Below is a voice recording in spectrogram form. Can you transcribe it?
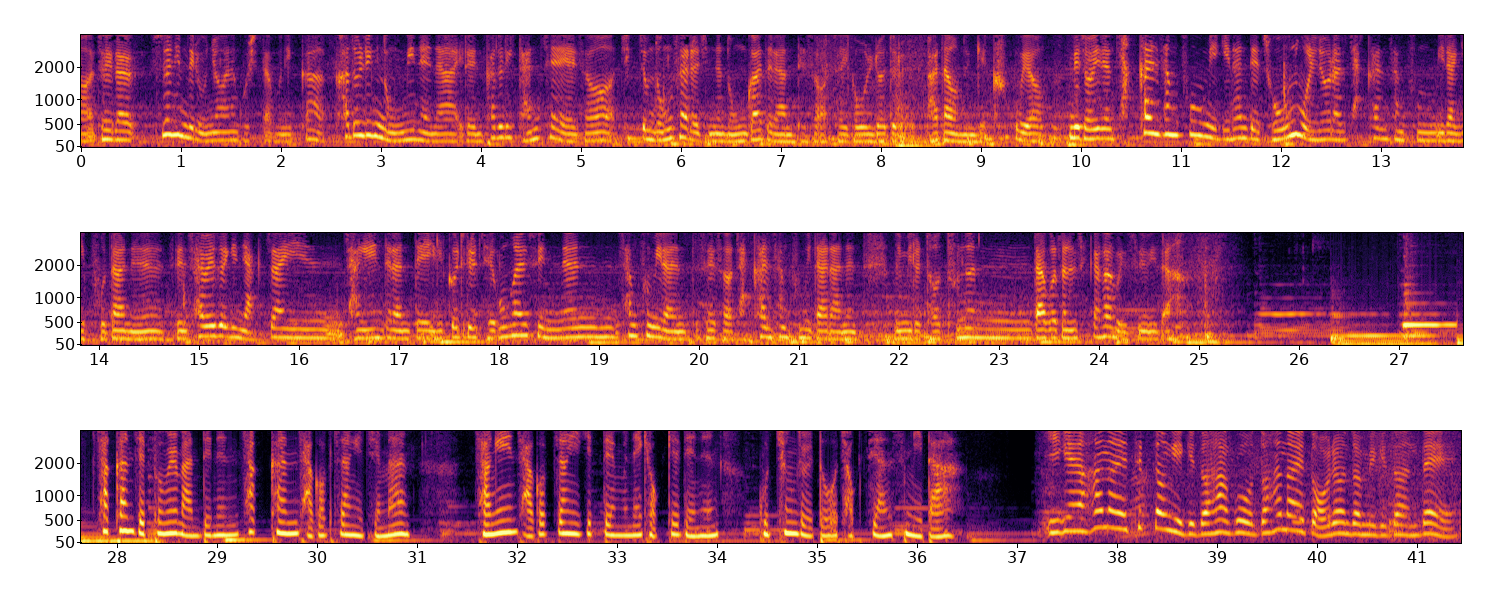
어, 저희가 수녀님들이 운영하는 곳이다 보니까 카톨릭 농민회나 이런 카톨릭 단체에서 직접 농사를 짓는 농가들한테서 저희가 원료들을 받아오는 게 크고요. 근데 저희는 착한 상품이긴 한데 좋은 원료라서 착한 상품이라기보다는 이런 사회적인 약자인 장애인들한테 일거리를 제공할 수 있는 상품이라는 뜻에서 착한 상품이다라는 의미를 더 두는다고 저는 생각하고 있습니다. 착한 제품을 만드는 착한 작업장이지만 장애인 작업장이기 때문에 겪게 되는 고충들도 적지 않습니다. 이게 하나의 특성이기도 하고 또 하나의 또 어려운 점이기도 한데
